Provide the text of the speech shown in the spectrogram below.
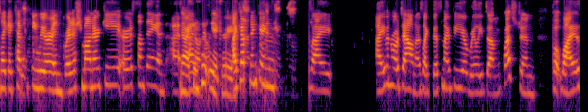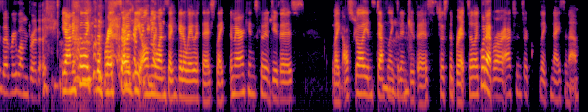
like I kept thinking we were in British monarchy or something, and I No, I, don't completely agree. I kept thinking, I, I even wrote down. I was like, this might be a really dumb question, but why is everyone British? Yeah, and I feel like the Brits are the thinking, only like- ones that can get away with this. Like Americans couldn't do this. Like Australians definitely Mhm. couldn't do this. Just the Brits. So like whatever, our accents are like nice enough.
